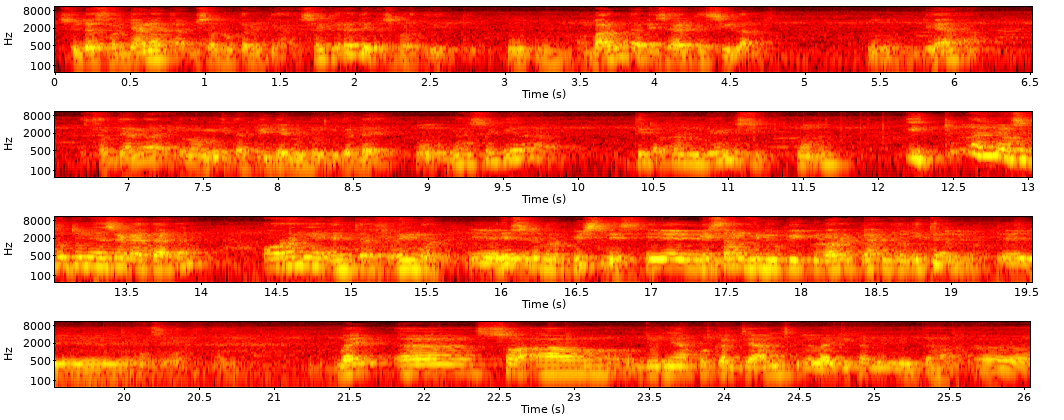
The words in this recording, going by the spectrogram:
sudah sarjana tak bisa bekerja. Saya kira tidak seperti itu. Mm-mm. Baru tadi saya kesilam, Mm-mm. dia sarjana ekonomi tapi dia duduk di kedai. Hmm. Nah saya kira tidak perlu gengsi. Mm-mm. Itulah yang sebetulnya saya katakan orang yang entrepreneur. Iya, dia iya. sudah berbisnis, Iya, iya. bisa menghidupi keluarganya. Itu Iya, iya, iya. katakan. Baik, eh, soal dunia pekerjaan sekali lagi kami minta eh,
